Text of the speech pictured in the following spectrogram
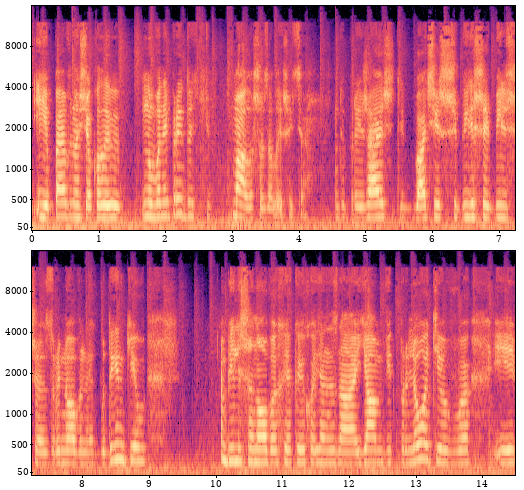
І певно, що коли ну, вони прийдуть, мало що залишиться. Ти приїжджаєш, ти бачиш більше і більше зруйнованих будинків, більше нових якихось, я не знаю, ям від прильотів, і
